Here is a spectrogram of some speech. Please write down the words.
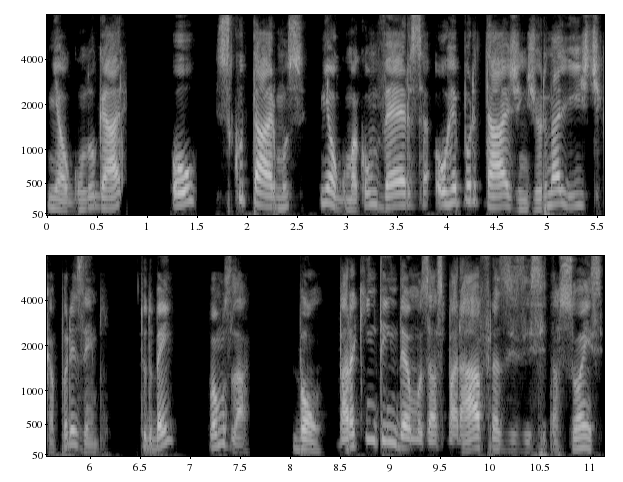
em algum lugar ou escutarmos em alguma conversa ou reportagem jornalística, por exemplo. Tudo bem? Vamos lá. Bom, para que entendamos as paráfrases e citações,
